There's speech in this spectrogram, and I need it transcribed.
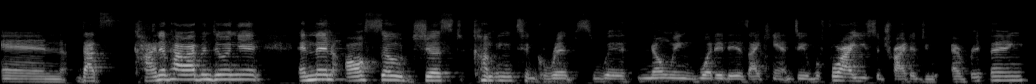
And that's kind of how i've been doing it. And then also just coming to grips with knowing what it is i can't do. Before i used to try to do everything.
